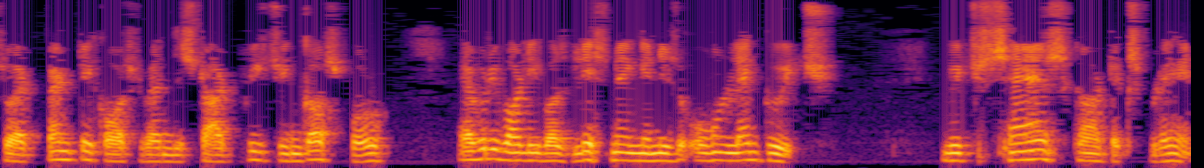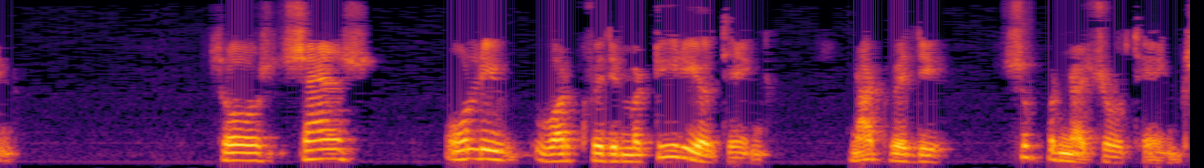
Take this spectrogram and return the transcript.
So at Pentecost when they start preaching gospel, everybody was listening in his own language which science can't explain. So science only work with the material thing, not with the supernatural things.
